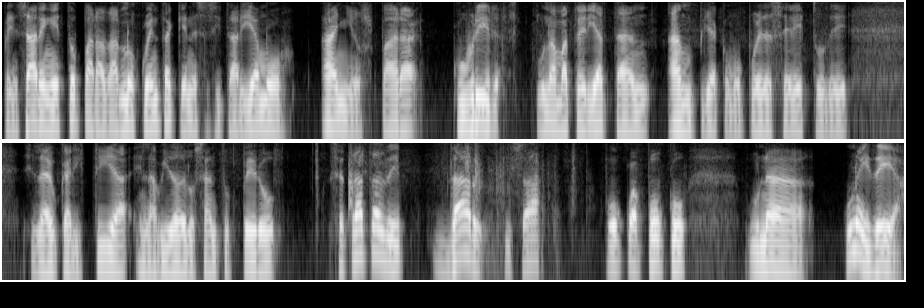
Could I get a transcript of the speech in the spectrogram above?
pensar en esto para darnos cuenta que necesitaríamos años para cubrir una materia tan amplia como puede ser esto de la Eucaristía en la vida de los santos, pero se trata de dar quizás poco a poco una, una idea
